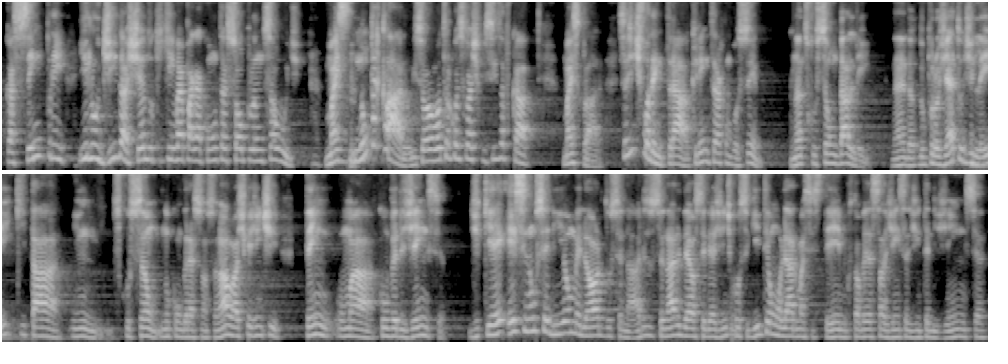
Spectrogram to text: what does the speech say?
ficar sempre iludida achando que quem vai pagar a conta é só o plano de saúde. Mas não está claro. Isso é outra coisa que eu acho que precisa ficar mais clara. Se a gente for entrar, eu queria entrar com você na discussão da lei, né, do projeto de lei que está em discussão no Congresso Nacional. Eu acho que a gente tem uma convergência de que esse não seria o melhor dos cenários. O cenário ideal seria a gente conseguir ter um olhar mais sistêmico, talvez essa agência de inteligência.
